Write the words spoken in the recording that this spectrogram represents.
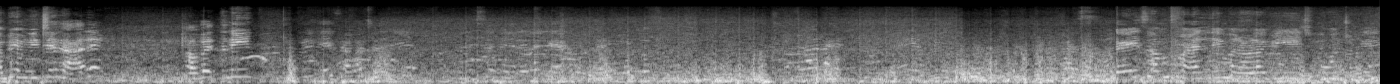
अभी हम नीचे जा रहे हैं। अब इतनी हम फाइनली मरोड़ा बीच पहुँच चुके हैं।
